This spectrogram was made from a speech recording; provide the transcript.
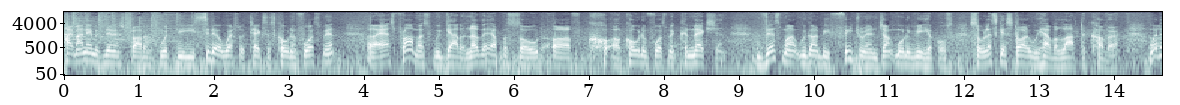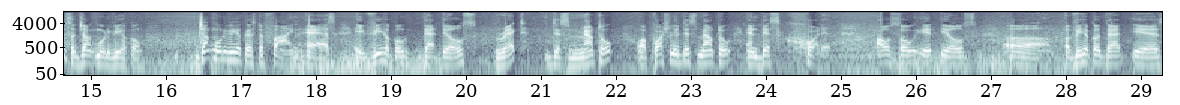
Hi, my name is Dennis Trotter with the City of Webster, Texas Code Enforcement. Uh, as promised, we got another episode of Co uh, Code Enforcement Connection. This month, we're going to be featuring junk motor vehicles. So let's get started. We have a lot to cover. What is a junk motor vehicle? Junk motor vehicle is defined as a vehicle that is wrecked, dismantled, or partially dismantled and discarded. Also, it is uh, a vehicle that is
